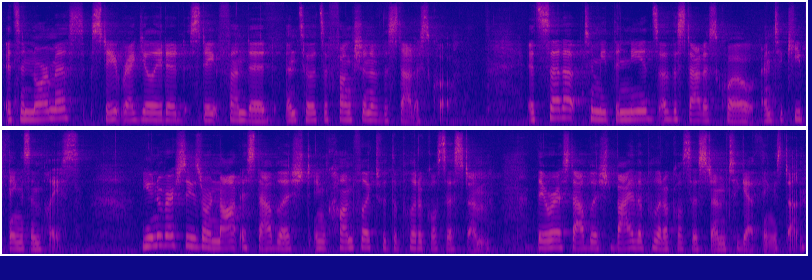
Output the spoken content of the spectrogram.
It's enormous, state regulated, state funded, and so it's a function of the status quo. It's set up to meet the needs of the status quo and to keep things in place. Universities were not established in conflict with the political system, they were established by the political system to get things done.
